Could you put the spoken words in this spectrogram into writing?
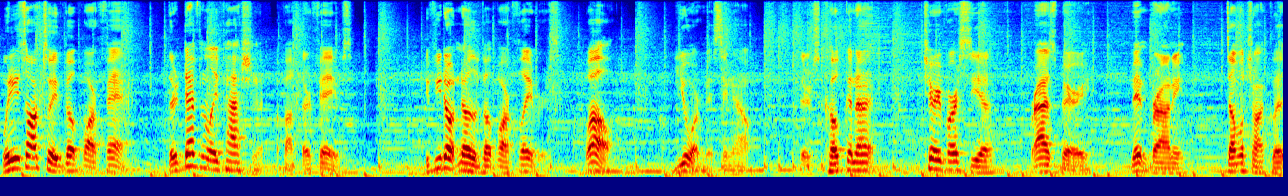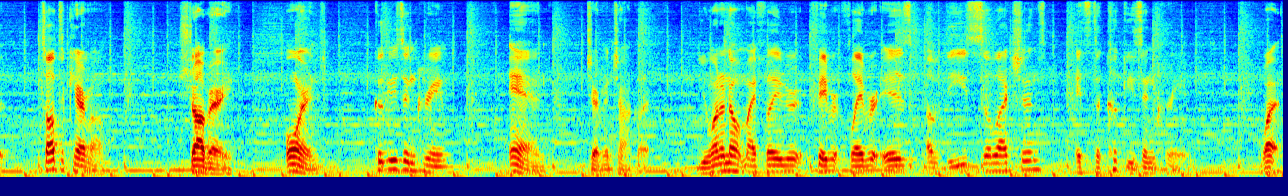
When you talk to a Built Bar fan, they're definitely passionate about their faves. If you don't know the Built Bar flavors, well, you are missing out. There's coconut, cherry barcia, raspberry, mint brownie, double chocolate, salted caramel, strawberry, orange, cookies and cream, and German chocolate. You want to know what my flavor, favorite flavor is of these selections? It's the cookies and cream. What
